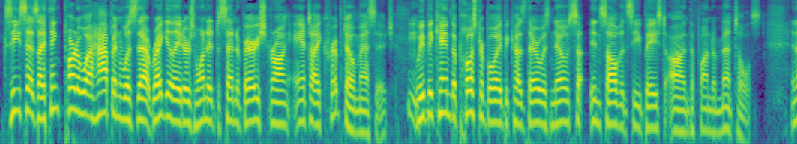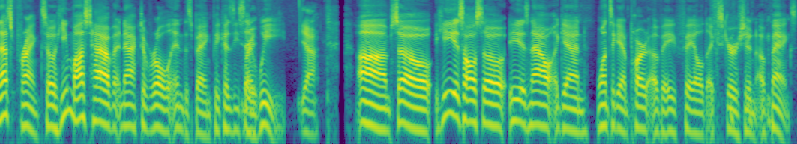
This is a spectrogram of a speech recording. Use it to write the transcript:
Because he says, "I think part of what happened was that regulators wanted to send a very strong anti-crypto message. Hmm. We became the poster boy because there was no insolvency based on the fundamentals, and that's Frank. So he must have an active role in this bank because he said Right. we. Yeah. Um, so he is also he is now again once again part of a failed excursion of banks,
